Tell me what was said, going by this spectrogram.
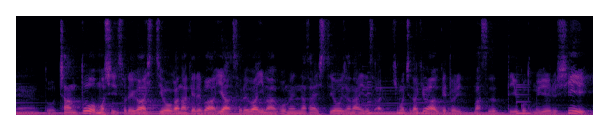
えーと、ちゃんともしそれが必要がなければいやそれは今ごめんなさい必要じゃないです。気持ちだけは受け取りますっていうことも言えるし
